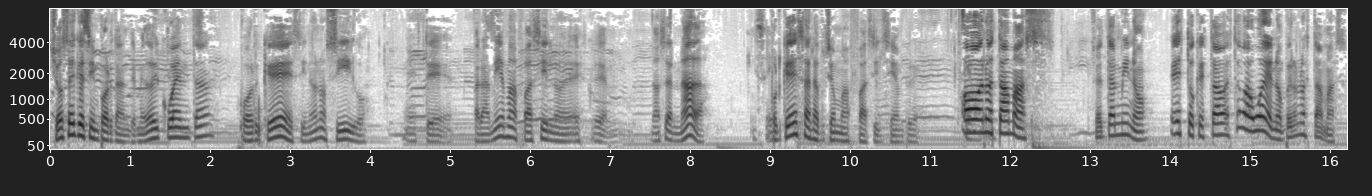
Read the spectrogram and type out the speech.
Yo sé que es importante, me doy cuenta porque si no, no sigo. Este, para mí es más fácil no, este, no hacer nada. Sí. Porque esa es la opción más fácil siempre. siempre. Oh, no está más se terminó. Esto que estaba, estaba bueno, pero no está más.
